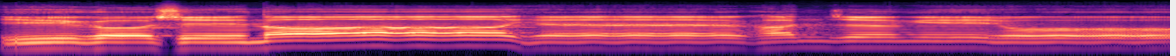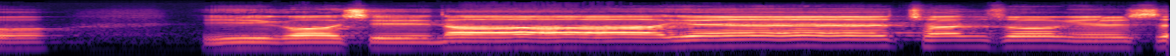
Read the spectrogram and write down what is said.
이것이 나의 간증이요. 이것이 나의 찬송일세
